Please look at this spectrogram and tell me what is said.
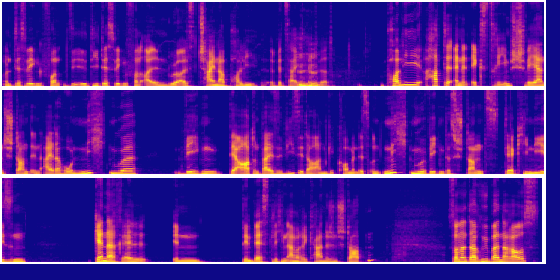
und deswegen von, die deswegen von allen nur als China Polly äh, bezeichnet mhm. wird. Polly hatte einen extrem schweren Stand in Idaho, nicht nur wegen der Art und Weise, wie sie da angekommen ist und nicht nur wegen des Stands der Chinesen generell in den westlichen amerikanischen Staaten, sondern darüber hinaus,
